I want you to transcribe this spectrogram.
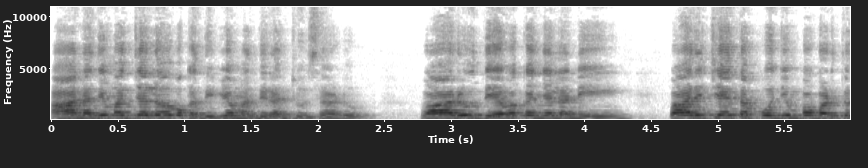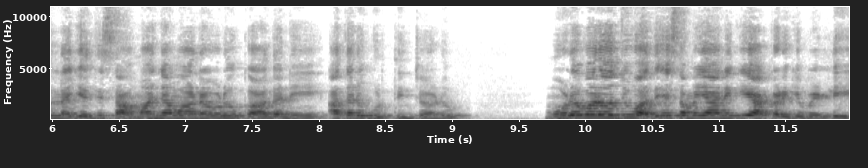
ఆ నది మధ్యలో ఒక దివ్య మందిరం చూశాడు. వారు దేవకన్యలని వారి చేత పూజింపబడుతున్న యతి సామాన్య మానవుడు కాదని అతడు గుర్తించాడు. మూడవ రోజు అదే సమయానికి అక్కడికి వెళ్ళి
